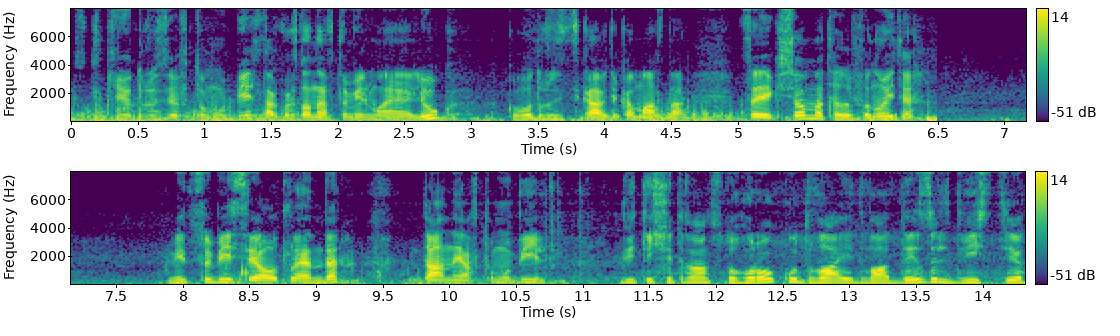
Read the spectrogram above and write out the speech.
Ось такий, друзі, автомобіль. Також даний автомобіль має люк. Кого, друзі, цікавить, яка Mazda CX7, телефонуйте. Mitsubishi Outlander. Даний автомобіль 2013 року, 2,2 дизель, 200 Е,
